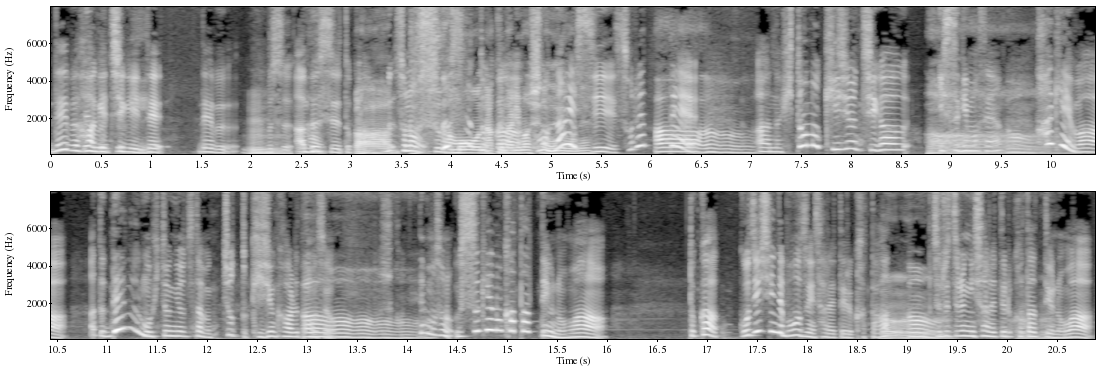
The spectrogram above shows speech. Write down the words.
デブハゲチギでデブうん。ブス。あブスとか、そのブスはもうなくなりましたねもうないし、それってあの人の基準違ういすぎません？ハゲはあとデブも人によって多分ちょっと基準変わると思うんですよ。よでもその薄毛の方っていうのはとかご自身で坊主にされてる方、うんうんうん。ツルツルにされてる方っていうのは、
